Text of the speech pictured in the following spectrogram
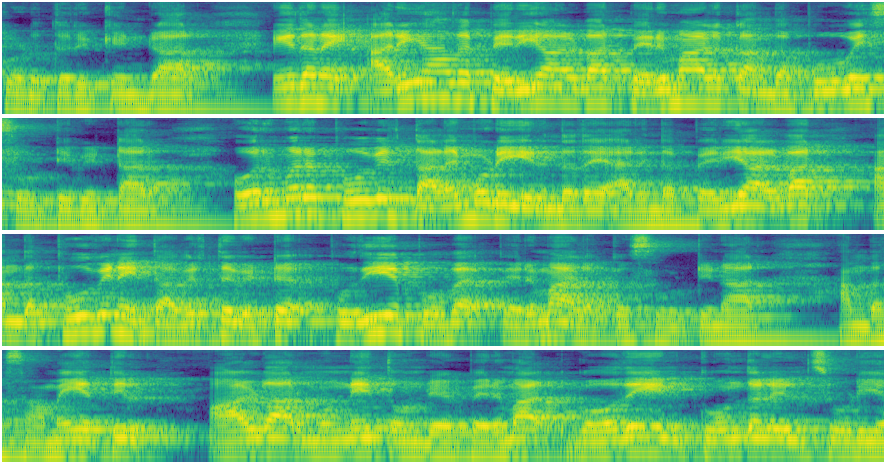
கொடுத்திருக்கின்றார். இதனை அறியாத பெரியாழ்வார் பெருமாளுக்கு அந்த பூவை சூட்டிவிட்டார். ஒருமுறை பூவில் தலைமுடி இருந்ததை அறிந்த பெரியாழ்வார் அந்த பூவினை தவிர்த்துவிட்டு புதிய பூவை பெருமாளுக்கு சூட்டினார். அந்த சமயத்தில் ஆழ்வார் முன்னே தோன்றிய பெருமாள் கோதையின் கூந்தலில் சூடிய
